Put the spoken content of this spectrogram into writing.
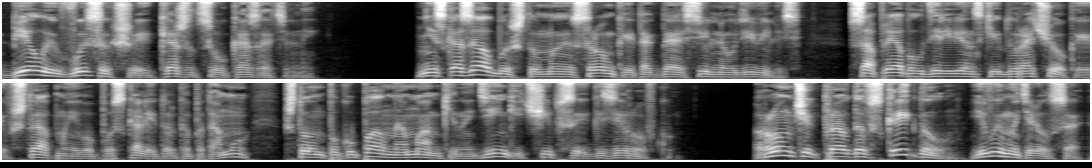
Белый, высохший, кажется, указательный. Не сказал бы, что мы с Ромкой тогда сильно удивились. Сопля был деревенский дурачок, и в штаб мы его пускали только потому, что он покупал на мамкины деньги чипсы и газировку. Ромчик, правда, вскрикнул и выматерился,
